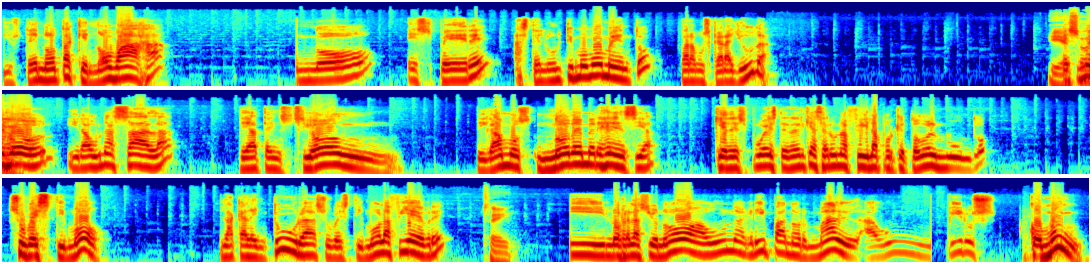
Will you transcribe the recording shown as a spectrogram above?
y usted nota que no baja, no espere hasta el último momento para buscar ayuda. Y Es mejor ir a una sala de atención, digamos, no de emergencia, que después tener que hacer una fila porque todo el mundo subestimó la calentura, subestimó la fiebre Sí. y lo relacionó a una gripa normal, a un virus común.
